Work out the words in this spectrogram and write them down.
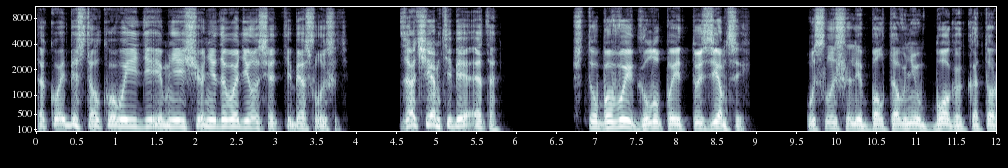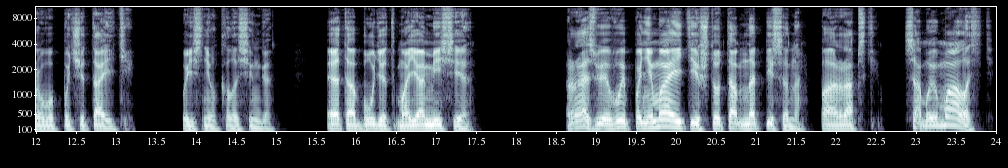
«Такой бестолковой идеи мне еще не доводилось от тебя слышать. Зачем тебе это?» «Чтобы вы, глупые туземцы, услышали болтовню Бога, которого почитаете», — пояснил Колосинга. «Это будет моя миссия. Разве вы понимаете, что там написано по-арабски?» Самую малость,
